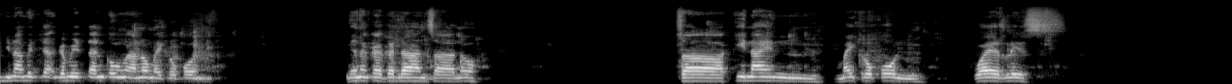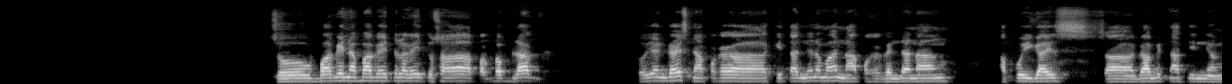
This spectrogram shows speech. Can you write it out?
ginamit gamitan kong ano microphone. Yan ang kagandahan sa ano sa K9 microphone wireless. So bagay na bagay talaga ito sa pagbablog. So yan guys, napakakita nyo naman, napakaganda ng apoy guys sa gamit natin yung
